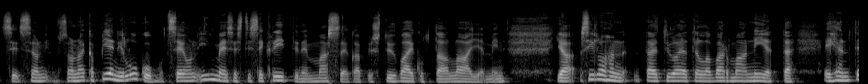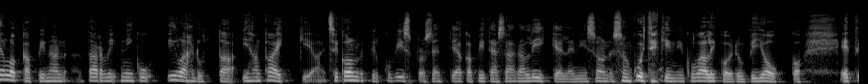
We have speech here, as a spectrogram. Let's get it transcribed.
se, se, on, se on aika pieni luku, mutta se on ilmeisesti se kriittinen massa, joka pystyy vaikuttaa laajemmin. Ja silloinhan täytyy ajatella varmaan niin, että eihän nyt elokapinan tarvi niin kuin ilahduttaa ihan kaikkia. Et se 3,5 prosenttia, joka pitää saada liikkeelle, niin se on, se on kuitenkin niin kuin valikoidumpi joukko. Et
